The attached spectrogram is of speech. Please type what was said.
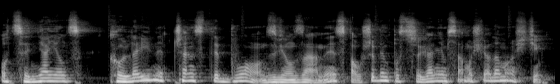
oceniając kolejny częsty błąd związany z fałszywym postrzeganiem samoświadomości.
